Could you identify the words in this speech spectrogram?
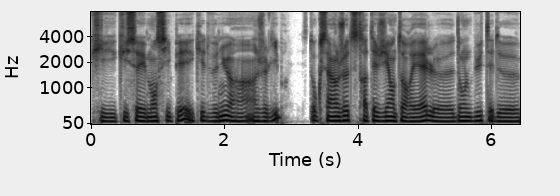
qui, qui s'est émancipé et qui est devenu un, jeu libre. Donc c'est un jeu de stratégie en temps réel dont le but est de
